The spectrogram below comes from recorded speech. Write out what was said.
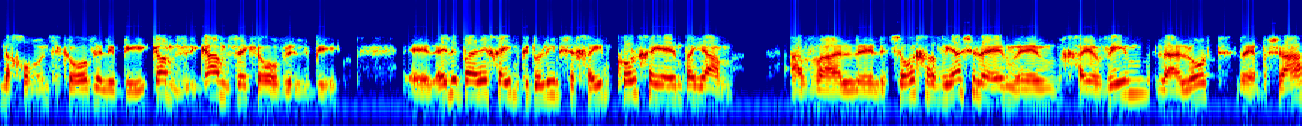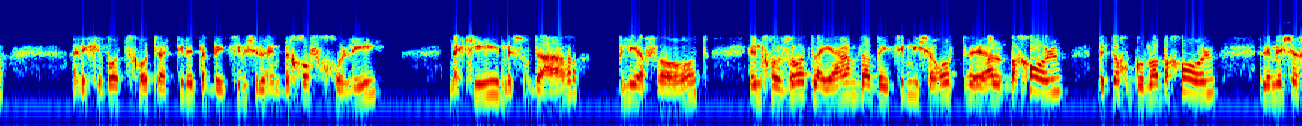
נכון, זה קרוב לליבי. גם, גם זה קרוב לליבי. Uh, אלה בעלי חיים גדולים שחיים כל חייהם בים, אבל לצורך הרבייה שלהם הם חייבים לעלות ליבשה. הנקבות צריכות להטיל את הביצים שלהם בחוף חולי, נקי, מסודר, בלי הפרעות. הן חוזרות לים והביצים נשארות אה, בחול בתוך גומה בחול למשך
